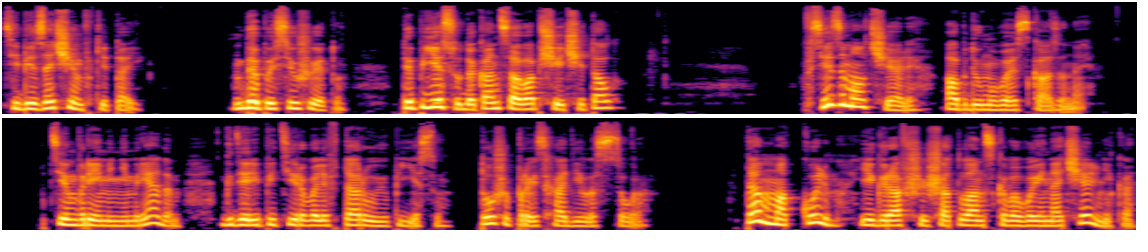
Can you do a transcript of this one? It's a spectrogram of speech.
«Тебе зачем в Китай?» «Да по сюжету. Ты пьесу до конца вообще читал?» Все замолчали, обдумывая сказанное. Тем временем рядом, где репетировали вторую пьесу, тоже происходила ссора. Там Маккольм, игравший шотландского военачальника,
